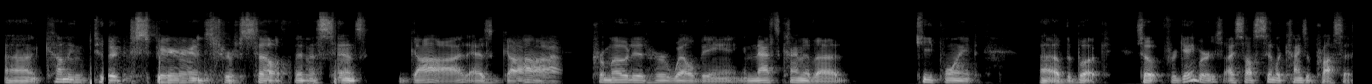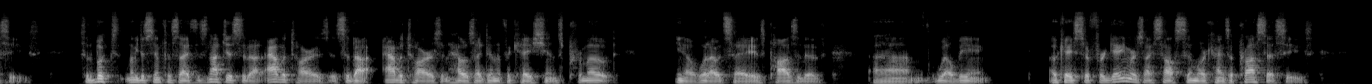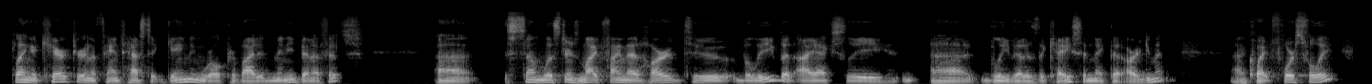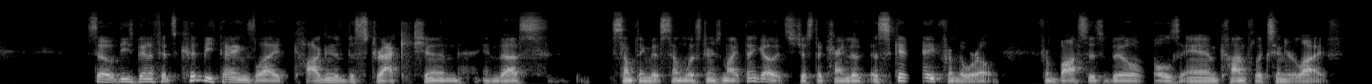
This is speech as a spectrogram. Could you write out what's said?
uh, coming to experience herself in a sense, God as God promoted her well-being and that's kind of a key point uh, of the book so for gamers i saw similar kinds of processes so the book let me just emphasize it's not just about avatars it's about avatars and how those identifications promote you know what i would say is positive um, well-being. Okay so for gamers i saw similar kinds of processes. Playing a character in a fantastic gaming world provided many benefits. Uh, some listeners might find that hard to believe, but I actually uh, believe that is the case and make that argument uh, quite forcefully. So these benefits could be things like cognitive distraction, and thus something that some listeners might think, oh, it's just a kind of escape from the world, from bosses' bills and conflicts in your life.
